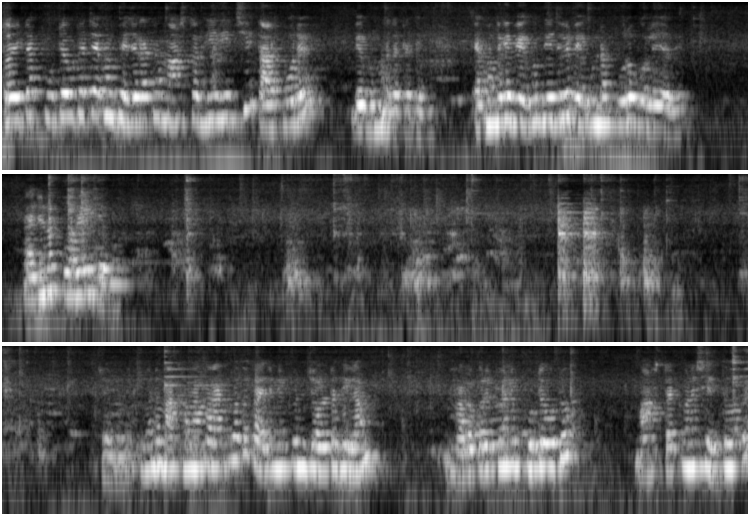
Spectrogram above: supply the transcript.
তো এটা ফুটে উঠেছে, এখন ভেজে রাখা মাছটা দিয়ে দিচ্ছি, তারপরে বেগুন ভাজাটা দেবো। এখন থেকে বেগুন দিয়ে দিলে বেগুনটা পুরো গলে যাবে। তাই জন্য পরেই দেবো। চলো, একটুখানি মাখা মাখা রাখব তো, তাই জন্য একটুখানি জলটা দিলাম। ভালো করে একটুখানি ফুটে উঠুক, মাছটা একটুখানি সেদ্ধ হবে,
